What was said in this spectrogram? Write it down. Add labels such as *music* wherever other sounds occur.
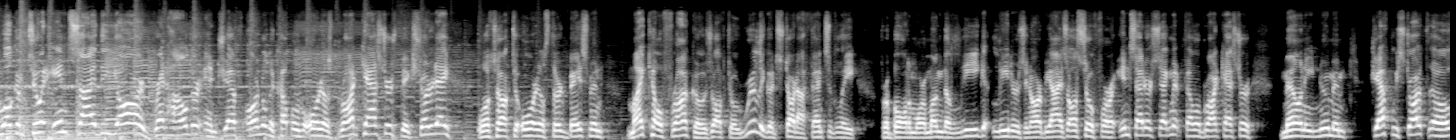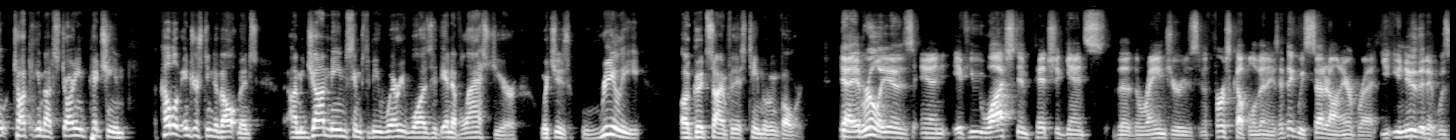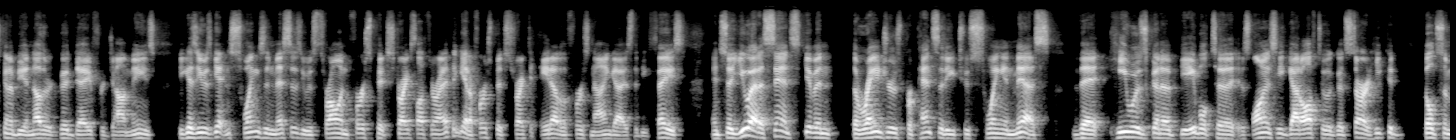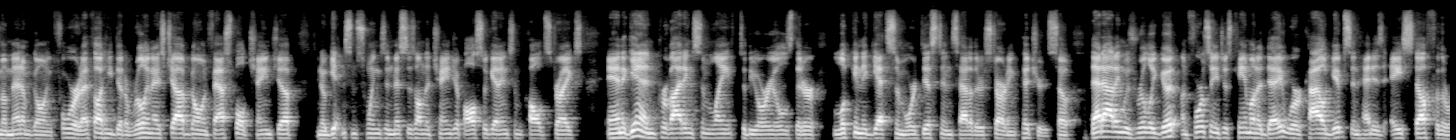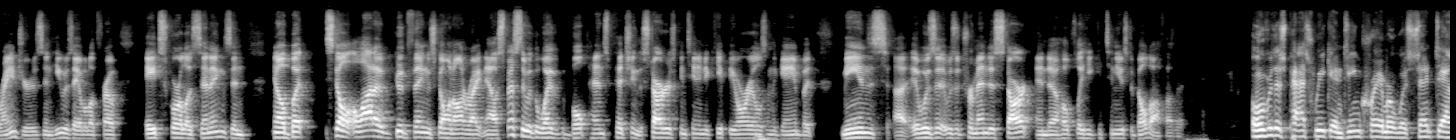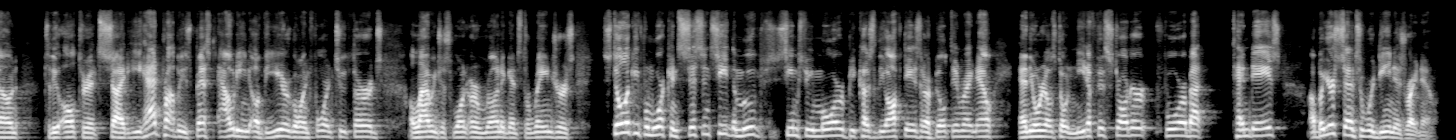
Welcome to it Inside the Yard. Brett Hollander and Geoff Arnold, a couple of Orioles broadcasters. Big show today. We'll talk to Orioles third baseman Maikel Franco, who's off to a really good start offensively for Baltimore, among the league leaders in RBIs. Also, for our insider segment, fellow broadcaster Melanie Newman. Geoff, we start though talking about starting pitching. A couple of interesting developments. I mean, John Means seems to be where he was at the end of last year, which is really a good sign for this team moving forward. Yeah, it really is. And if you watched him pitch against the the Rangers in the first couple of innings, I think we said it on air, Brett. You, you knew that it was going to be another good day for John Means because he was getting swings and misses. He was throwing first pitch strikes left and right. I think he had a first pitch strike to eight out of the first nine guys that he faced. And so you had a sense, given the Rangers' propensity to swing and miss, that he was going to be able to, as long as he got off to a good start, he could build some momentum going forward. I thought he did a really nice job going fastball, changeup, you know, getting some swings and misses on the changeup, also getting some called strikes. And again, providing some length to the Orioles that are looking to get some more distance out of their starting pitchers. So that outing was really good. Unfortunately, it just came on a day where Kyle Gibson had his A stuff for the Rangers and he was able to throw eight scoreless innings. And, you know, but still a lot of good things going on right now, especially with the way that the bullpen's pitching. The starters continue to keep the Orioles in the game, but means uh, it was it was a tremendous start, and uh, hopefully he continues to build off of it. Over this past weekend, Dean Kremer was sent down to the alternate site. He had probably his best outing of the year, going four and two thirds, allowing just one earned run against the Rangers. Still looking for more consistency. The move seems to be more because of the off days that are built in right now, and the Orioles don't need a fifth starter for about 10 days. Uh, but your sense of where Dean is right now?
